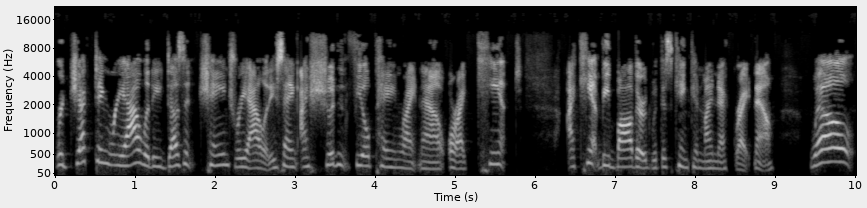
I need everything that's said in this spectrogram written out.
Rejecting reality doesn't change reality, saying I shouldn't feel pain right now or I can't I can't be bothered with this kink in my neck right now. Well,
